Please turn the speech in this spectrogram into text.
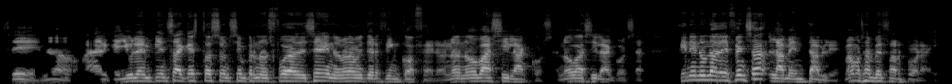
Sí, no. A ver, que Julen piensa que estos son siempre unos fuera de serie y nos van a meter 5-0. No, no va así la cosa, no va así la cosa. Tienen una defensa lamentable. Vamos a empezar por ahí.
